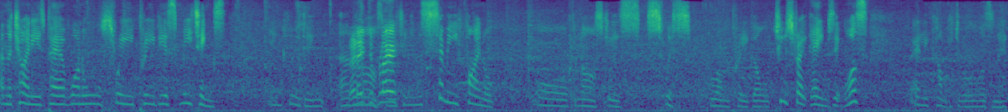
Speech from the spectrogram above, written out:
and the Chinese pair have won all three previous meetings, including uh, the last meeting in the semi-final of last year's Swiss Grand Prix Gold. Two straight games it was, fairly comfortable, wasn't it?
